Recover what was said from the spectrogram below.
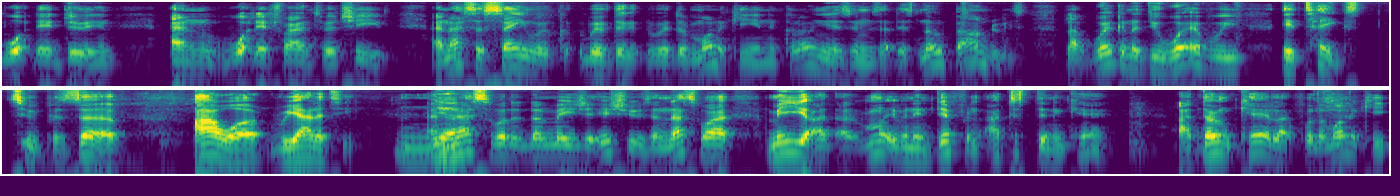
what they're doing and what they're trying to achieve. And that's the same with with the with the monarchy and the colonialism is that there's no boundaries. Like we're gonna do whatever we it takes to preserve our reality. Mm, and Yeah. that's one of the major issues. And that's why me, I, I'm not even indifferent. I just didn't care. I don't care like for the monarchy.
